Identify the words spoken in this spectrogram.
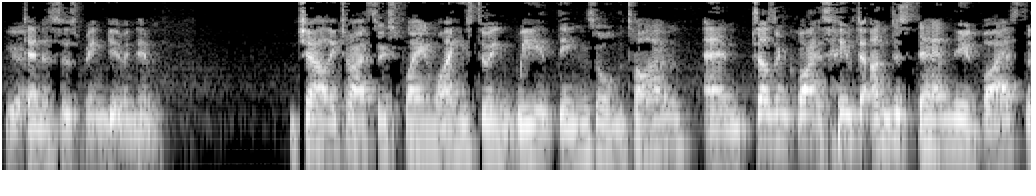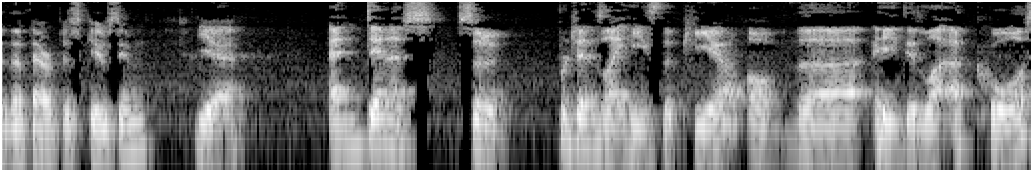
Yeah. Dennis has been giving him. Charlie tries to explain why he's doing weird things all the time and doesn't quite seem to understand the advice that the therapist gives him. Yeah. And Dennis sort of pretends like he's the peer of the. He did like a course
